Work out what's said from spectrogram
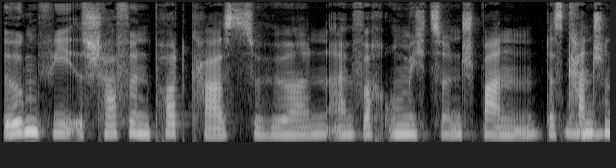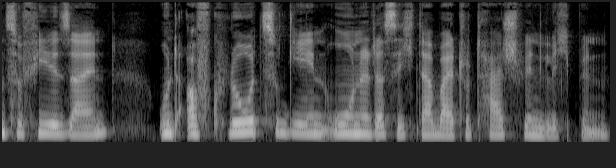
irgendwie es schaffe, einen Podcast zu hören, einfach um mich zu entspannen. Das kann schon zu viel sein. Und auf Klo zu gehen, ohne dass ich dabei total schwindelig bin.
